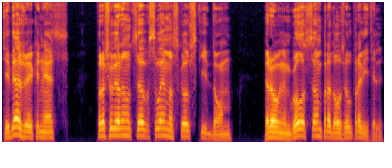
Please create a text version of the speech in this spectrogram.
Тебя же, князь, прошу вернуться в свой московский дом, — ровным голосом продолжил правитель.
